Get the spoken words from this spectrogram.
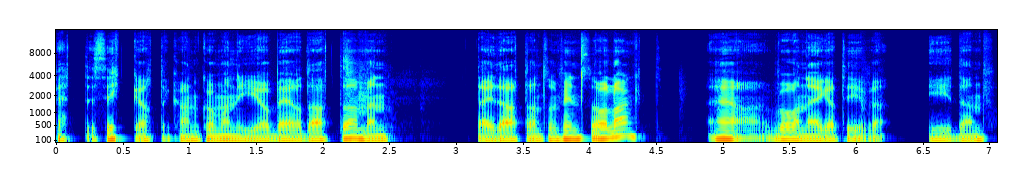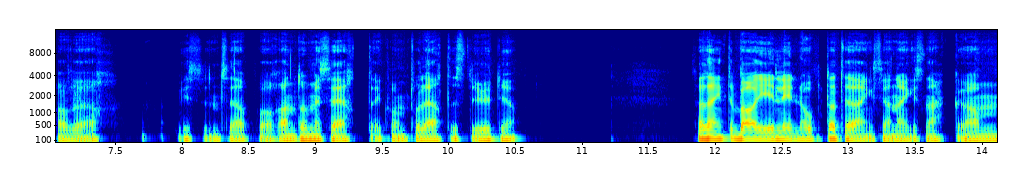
vet det sikkert, det kan komme nye og bedre data, men de dataene som finnes så langt, har vært negative i den favør, hvis en ser på randomiserte, kontrollerte studier. Så jeg tenkte bare å gi en liten oppdatering, siden jeg snakka om,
